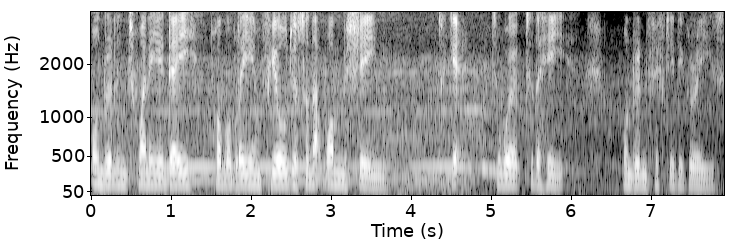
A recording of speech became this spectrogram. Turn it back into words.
120 a day probably in fuel just on that one machine to get to work to the heat 150 degrees.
